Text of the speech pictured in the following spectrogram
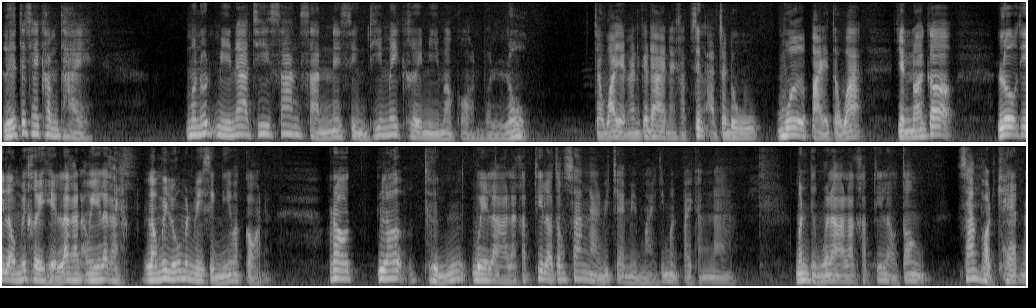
หรือจะใช้คำไทย มนุษย์มีหน้าที่สร้างสรรค์ในสิ่งที่ไม่เคยมีมาก่อนบนโลก จะว่าอย่างนั้นก็ได้นะครับ ซึ่งอาจจะดูเวอร์ไปแต่ว่าอย่างน้อยก็โลกที่เราไม่เคยเห็นแล้วกันเอางี้แล้วกัน เราไม่รู้มันมีสิ่งนี้มาก่อน เราเราถึงเวลาแล้วครับที่เราต้องสร้างงานวิจัยใหม่ ๆ ที่มันไปข้างหน้า มันถึงเวลาแล้วครับที่เราต้องสร้างพอดแคสต์ให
